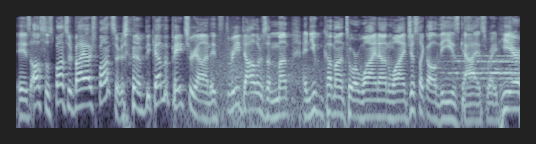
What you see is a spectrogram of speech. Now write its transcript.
is also sponsored by our sponsors. Become a Patreon. It's $3 a month, and you can come on to our Wine on Wine, just like all these guys right here.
